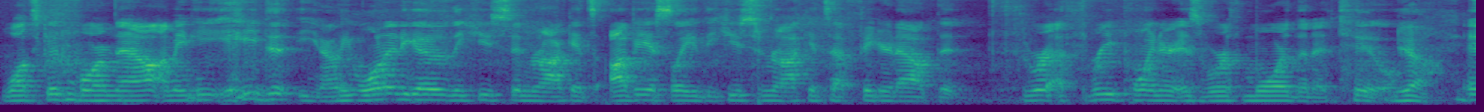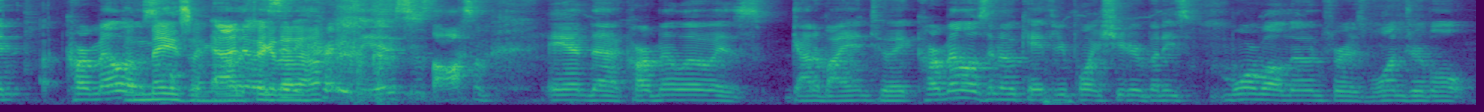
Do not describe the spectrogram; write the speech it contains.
what's good for him now. I mean, he he did you know he wanted to go to the Houston Rockets. Obviously, the Houston Rockets have figured out that thr a three pointer is worth more than a two. Yeah. and Carmelo Amazing I know, figured isn't that it out. crazy? It's just awesome. And uh, Carmelo has got to buy into it. Carmelo's an okay three point shooter, but he's more well known for his one dribble,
